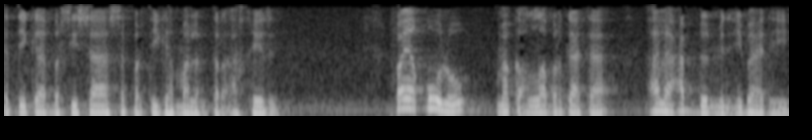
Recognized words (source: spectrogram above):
ketika bersisa sepertiga malam terakhir fayaqulu maka Allah berkata ala abdun min ibadi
